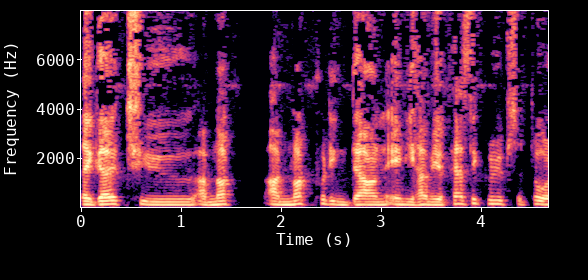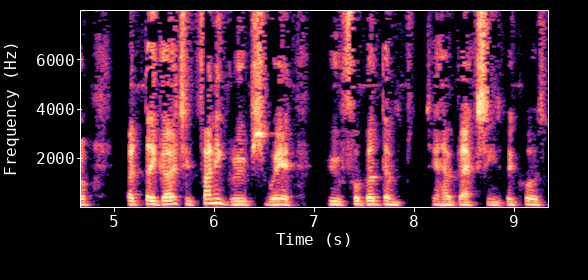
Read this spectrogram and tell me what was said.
They go to I'm not I'm not putting down any homeopathic groups at all, but they go to funny groups where who forbid them to have vaccines because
